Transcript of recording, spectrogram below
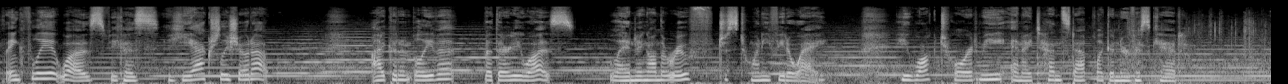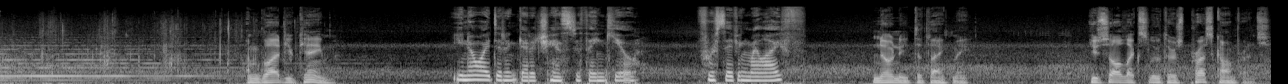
Thankfully, it was, because he actually showed up. I couldn't believe it, but there he was, landing on the roof just 20 feet away. He walked toward me, and I tensed up like a nervous kid. I'm glad you came. You know, I didn't get a chance to thank you for saving my life. No need to thank me. You saw Lex Luthor's press conference.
